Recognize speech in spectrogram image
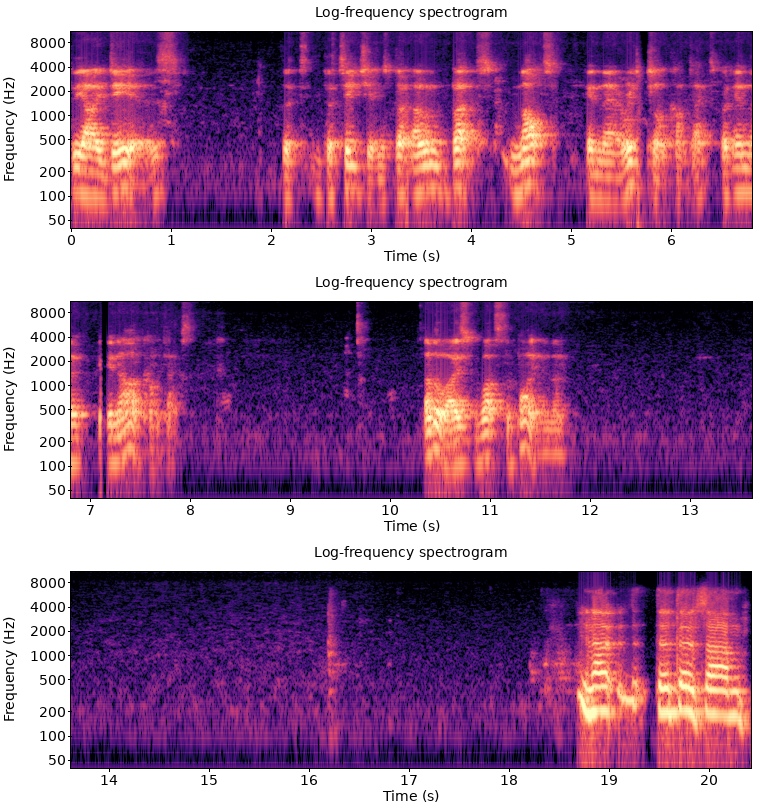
the ideas the, the teachings, but own, but not in their original context, but in the in our context. Otherwise, what's the point in them? You know, th there's um,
